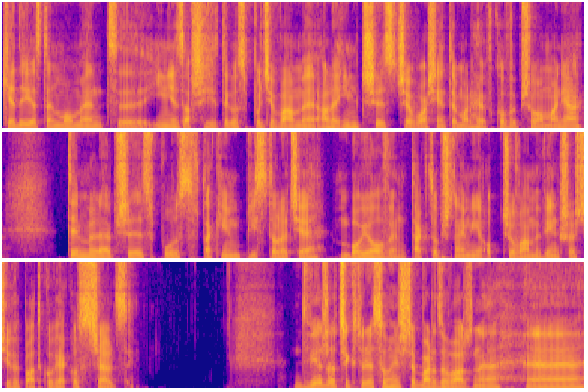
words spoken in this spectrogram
kiedy jest ten moment y, i nie zawsze się tego spodziewamy, ale im czystsze właśnie te marchewkowe przełamania, tym lepszy spust w takim pistolecie bojowym. Tak to przynajmniej odczuwamy w większości wypadków jako strzelcy. Dwie rzeczy, które są jeszcze bardzo ważne, e,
